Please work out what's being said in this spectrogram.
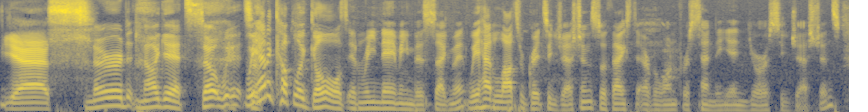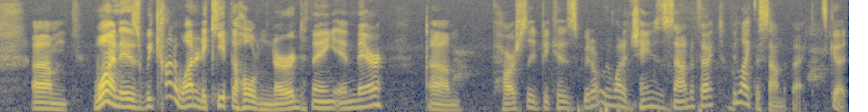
Yes. Nerd Nuggets. So we, we had a couple of goals in renaming this segment. We had lots of great suggestions, so thanks to everyone for sending in your suggestions. Um, one is we kind of wanted to keep the whole nerd thing in there, um, partially because we don't really want to change the sound effect. We like the sound effect; it's good.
